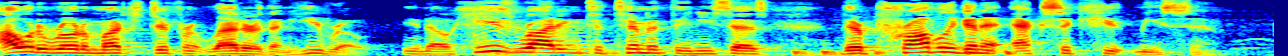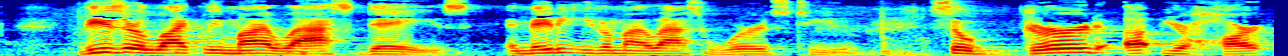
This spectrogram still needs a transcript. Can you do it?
I would have wrote a much different letter than he wrote. You know, he's writing to Timothy and he says, they're probably going to execute me soon. These are likely my last days and maybe even my last words to you. So gird up your heart,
